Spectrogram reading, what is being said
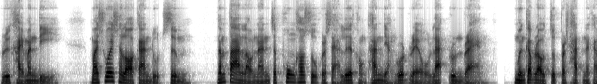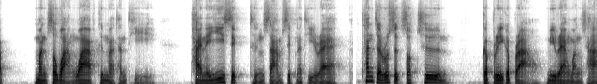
หรือไขมันดี มาช่วยชะลอการดูดซึม น้ำตาลเหล่านั้นจะพุ่งเข้าสู่กระแสเลือดของท่านอย่างรวดเร็วและรุนแรง เหมือนกับเราจุดประทัดนะครับ มันสว่างวาบขึ้นมาทันที ภายใน 20-30 นาทีแรก ท่านจะรู้สึกสดชื่น กระปรี้กระเปร่า มีแรงวังชา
